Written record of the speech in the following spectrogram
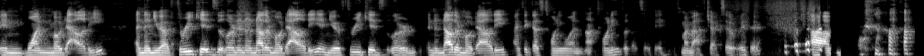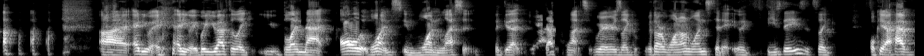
in one modality, and then you have three kids that learn in another modality and you have three kids that learn in another modality. I think that's 21 not 20 but that's okay. If my math checks out right there. Um, uh, anyway anyway but you have to like you blend that all at once in one lesson. Like that yeah. that's nuts. Whereas like with our one-on-ones today like these days it's like okay i have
